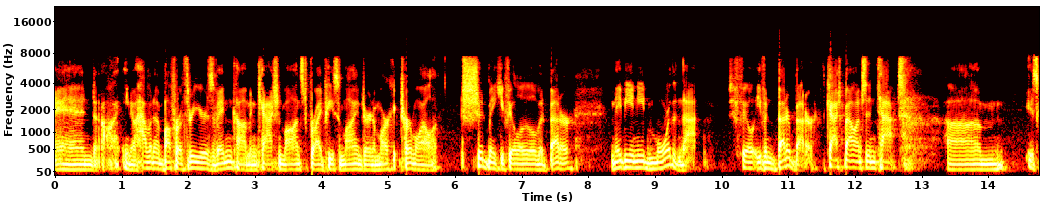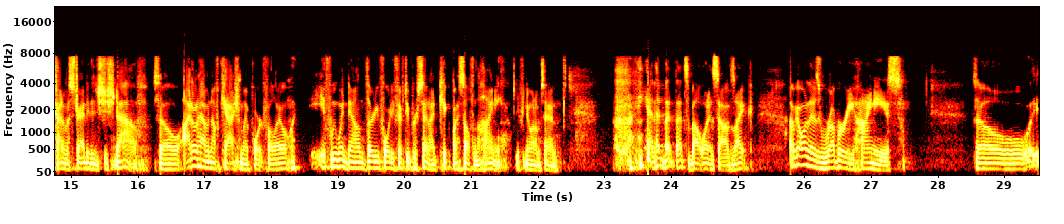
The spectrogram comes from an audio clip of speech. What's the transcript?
and you know having a buffer of three years of income in cash and bonds to provide peace of mind during a market turmoil should make you feel a little bit better. Maybe you need more than that to feel even better. Better cash balance intact. Um, is kind of a strategy that you should have. So I don't have enough cash in my portfolio. If we went down 30, 40, 50%, I'd kick myself in the hiney, if you know what I'm saying. yeah, that, that, that's about what it sounds like. I've got one of those rubbery heinies so, and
